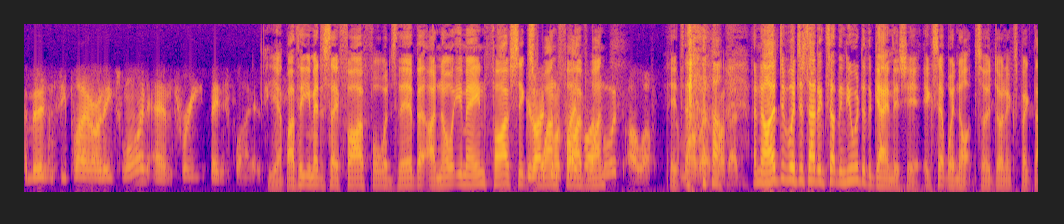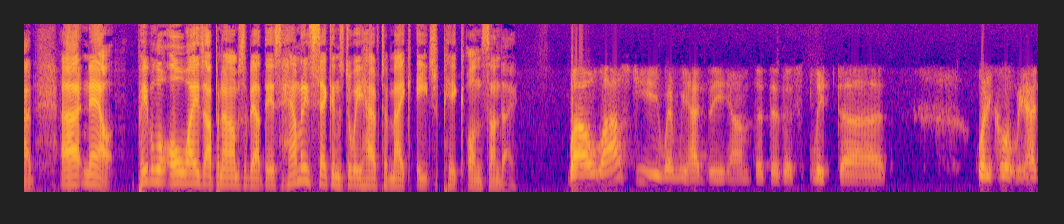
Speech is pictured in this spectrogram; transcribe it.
emergency player on each line and three bench players. Yep, I think you meant to say five forwards there, but I know what you mean. Five, six, one, five, one. forwards? Oh well, It's- my bad. My bad. no, we're just adding something new into the game this year, except we're not, so don't expect that. Uh, now, people are always up in arms about this. How many seconds do we have to make each pick on Sunday? Well, last year when we had the um, the, the, the split, uh, what do you call it? We had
